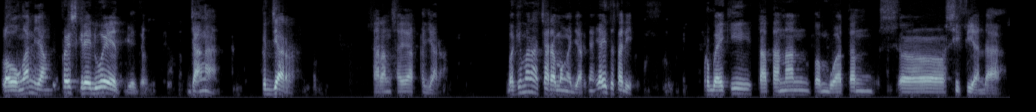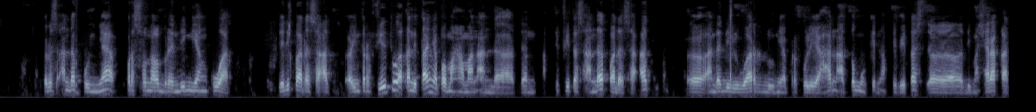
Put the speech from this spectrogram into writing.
lowongan yang fresh graduate gitu. Jangan. Kejar. Saran saya kejar. Bagaimana cara mengejarnya? Ya itu tadi. Perbaiki tatanan pembuatan uh, eh, CV Anda. Terus Anda punya personal branding yang kuat. Jadi pada saat eh, interview itu akan ditanya pemahaman Anda dan aktivitas Anda pada saat uh, Anda di luar dunia perkuliahan atau mungkin aktivitas uh, di masyarakat.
